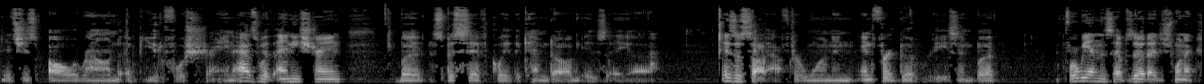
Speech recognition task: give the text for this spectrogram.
it's just all around a beautiful strain. As with any strain, but specifically the Chemdawg is a uh, is a sought after one, and, and for good reason. But before we end this episode, I just want to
